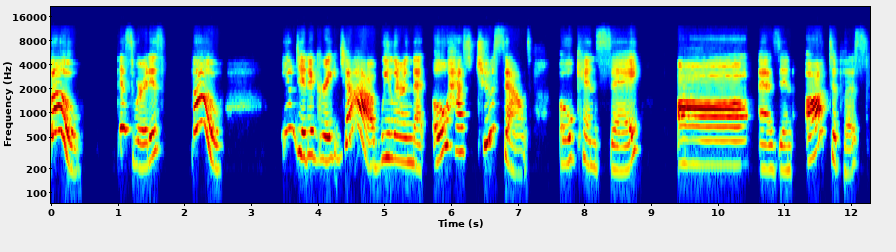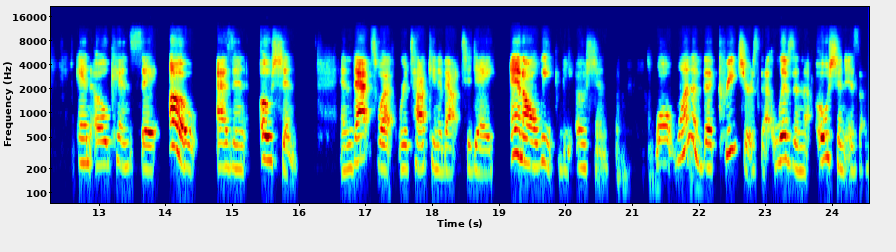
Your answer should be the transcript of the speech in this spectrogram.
bow. This word is bow. You did a great job. We learned that O has two sounds. O can say ah as in octopus, and O can say O as in ocean. And that's what we're talking about today and all week, the ocean. Well, one of the creatures that lives in the ocean is a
